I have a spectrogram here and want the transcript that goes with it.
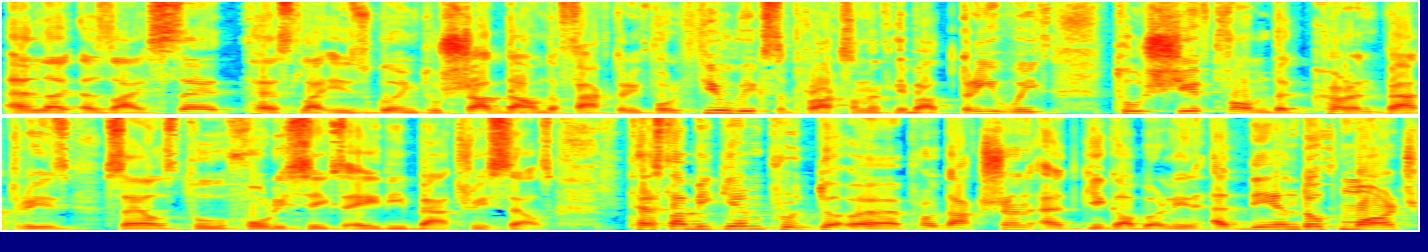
And like as i said tesla is going to shut down the factory for a few weeks approximately about three weeks to shift from the current batteries cells to 4680 battery cells. Tesla began produ uh, production at giga berlin at the end of march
